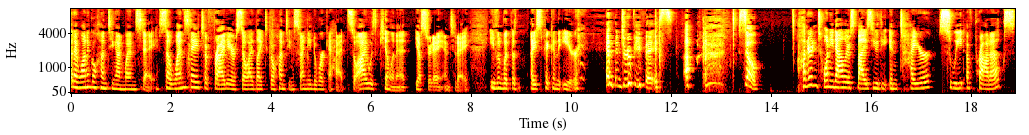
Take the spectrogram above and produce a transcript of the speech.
but I want to go hunting on Wednesday. So Wednesday to Friday or so, I'd like to go hunting. So I need to work ahead. So I was killing it yesterday and today, even with the ice pick in the ear and the droopy face. so $120 buys you the entire suite of products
